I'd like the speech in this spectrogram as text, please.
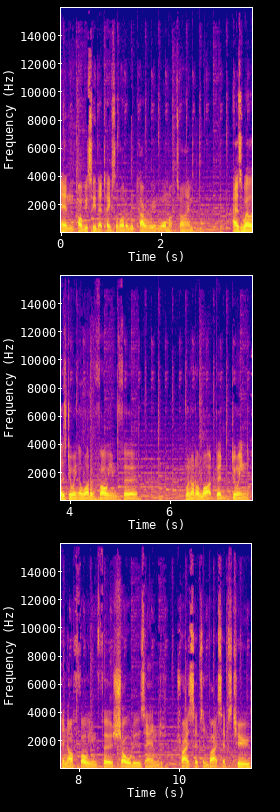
and obviously that takes a lot of recovery and warm up time, as well as doing a lot of volume for well, not a lot, but doing enough volume for shoulders and triceps and biceps too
